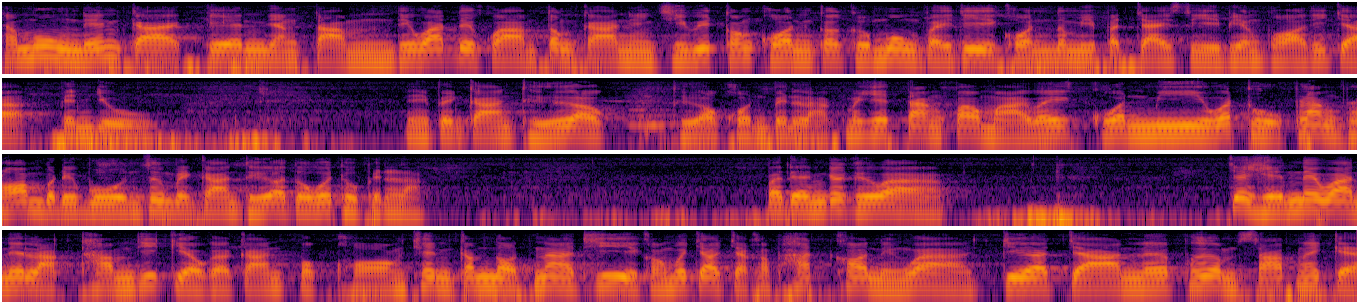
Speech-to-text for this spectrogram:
ถ้ามุ่งเน้นการเกณฑ์อย่างต่ำที่วัดด้วยความต้องการแห่งชีวิตของคนก็คือมุ่งไปที่คนต้องมีปัจจัยสี่เพียงพอที่จะเป็นอยู่นี่เป็นการถือเอาถือเอาคนเป็นหลัก ไม่ใช่ตั้งเป้าหมายไว้ควรมีวัตถุพรั่งพร้อมบริบูรณ์ซึ่งเป็นการถือเอาตัววัตถุเป็นหลัก ประเด็นก็คือว่า จะเห็นได้ว่าในหลักธรรมที่เกี่ยวกับการปกครอง เช่นกำหนดหน้าที่ของพระเจ้าจักรพรรดิข้อหนึ่งว่า เจือจานและเพิ่มทรัพย์ให้แก่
